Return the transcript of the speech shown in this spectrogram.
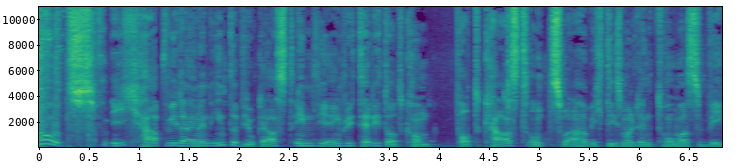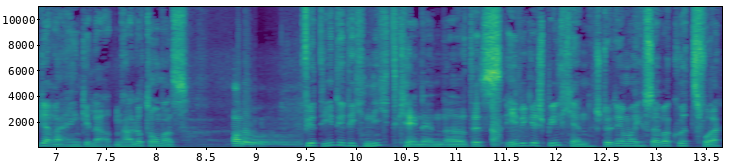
Gut, ich habe wieder einen Interviewgast in TheAngryTeddy.com Podcast und zwar habe ich diesmal den Thomas Wegerer eingeladen. Hallo Thomas. Hallo, Für die, die dich nicht kennen, äh, das ewige Spielchen, stell dir mal selber kurz vor.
